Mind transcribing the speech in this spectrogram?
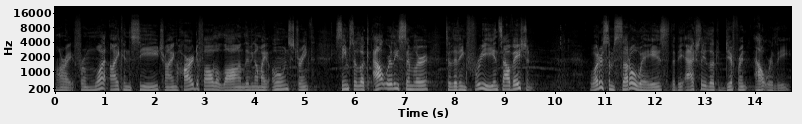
All right, from what I can see, trying hard to follow the law and living on my own strength seems to look outwardly similar to living free in salvation. What are some subtle ways that they actually look different outwardly?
